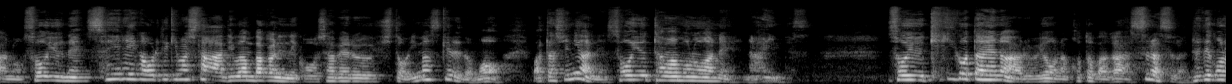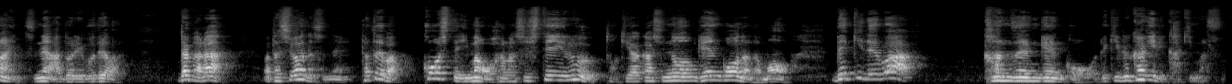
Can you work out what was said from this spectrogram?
あの、そういうね、精霊が降りてきましたって言わんばかりにこう喋る人いますけれども、私にはね、そういう賜物はね、ないんです。そういう聞き応えのあるような言葉がスラスラ出てこないんですね、アドリブでは。だから、私はですね、例えば、こうして今お話ししている解き明かしの原稿なども、できれば完全原稿をできる限り書きます。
